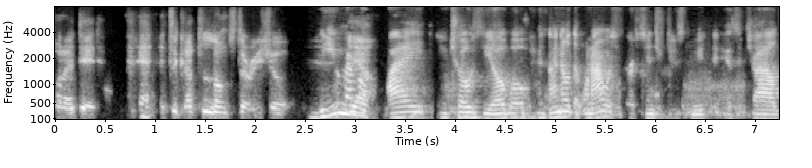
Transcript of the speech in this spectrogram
what I did. to cut a long story short. Do you remember yeah. why you chose the oboe? Because I know that when I was first introduced to music as a child,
